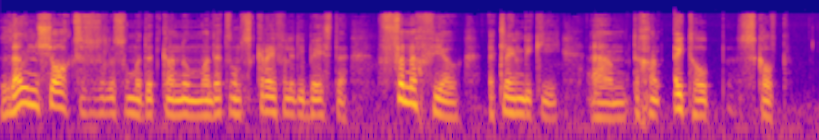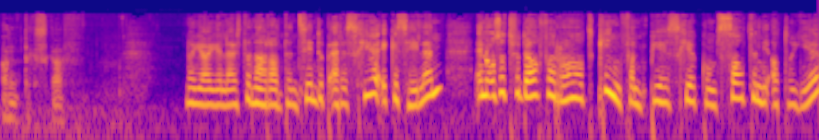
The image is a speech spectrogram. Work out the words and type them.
loan sharks soos hulle sommer dit kan noem want dit omskryf hulle die beste vinnig vir jou 'n klein bietjie ehm um, te gaan uithulp skuld aan te skaf. Nou ja, jy luister na Rand en Sent op RSG. Ek is Helen en ons het vandag vir Ronald King van PSG Consult in die ateljee.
